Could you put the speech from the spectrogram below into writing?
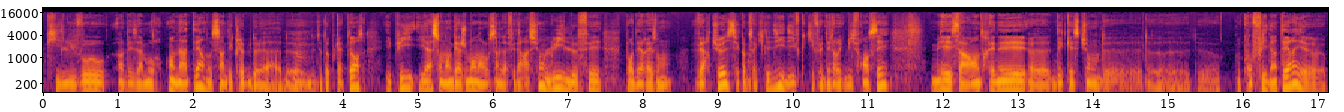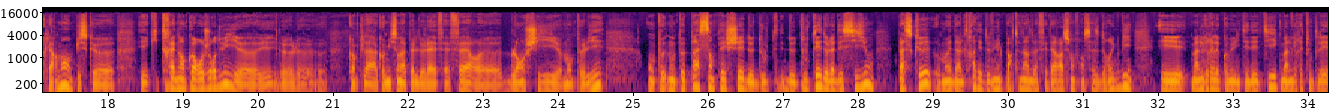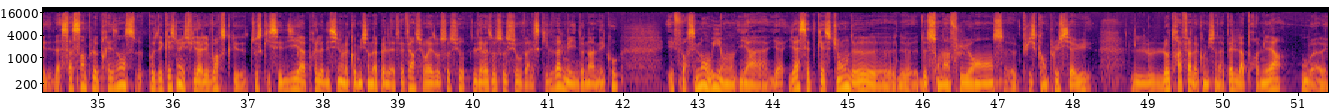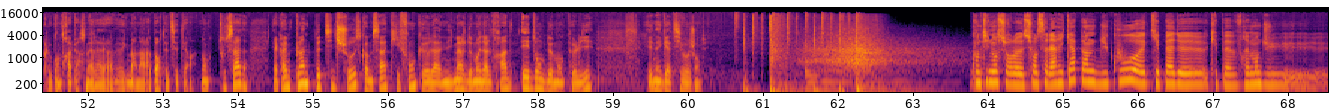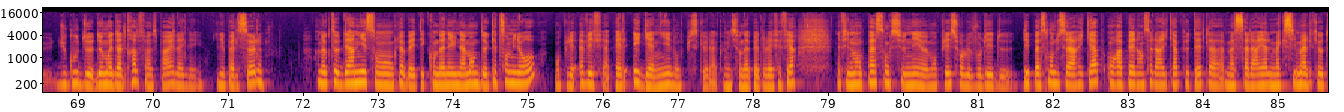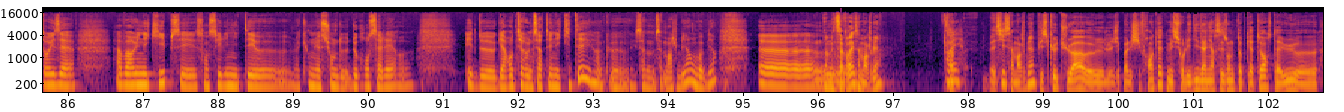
qui lui vaut un des amours en interne au sein des clubs de, la, de, mm. de top 14. Et puis, il y a son engagement dans, au sein de la fédération. Lui, il le fait pour des raisons vertueuse, c'est comme ça qu'il dit, il dit qu'il fait des rugby français, mais ça a entraîné euh, des questions de conflit d'intérêts, euh, clairement, puisque et qui traînent encore aujourd'hui. Euh, quand la commission d'appel de la FFR blanchit Montpellier, on, peut, on ne peut pas s'empêcher de douter, de douter de la décision parce que Mohamed Altrad est devenu le partenaire de la Fédération française de rugby. Et malgré la communauté d'éthique, malgré toute les, sa simple présence, pose des questions. Il suffit d'aller voir tout ce qui s'est dit après la décision de la commission d'appel de la FFR sur les réseaux sociaux. Les réseaux sociaux valent ce qu'ils valent, mais ils donnent un écho. Et forcément, oui, il y, a, cette question de, son influence, puisqu'en plus, il y a eu l'autre affaire de la commission d'appel, la première, ou avec le contrat personnel avec Bernard Laporte, etc. Donc tout ça, il y a quand même plein de petites choses comme ça qui font que l'image de Monaltrad et donc de Montpellier est négative aujourd'hui. Continuons sur le sur cap, hein, du coup, euh, qui est pas vraiment du goût de, de. Enfin, c'est pareil, là, il est il est pas le seul. En octobre dernier, son club a été condamné à une amende de 400 000 euros. Montpellier avait fait appel et gagné, donc puisque la commission d'appel de la FFR n'a finalement pas sanctionné euh, Montpellier sur le volet de dépassement du salarié cap. On rappelle un salarié cap peut-être la masse salariale maximale qui est autorisée à avoir une équipe, c'est censé limiter euh, l'accumulation de, gros salaires. Euh, et de garantir une certaine équité, hein, que ça, marche bien, on voit bien. Non, mais c'est vrai, ça marche bien. oui. Ben si, ça marche bien, puisque tu as, euh, j'ai pas les chiffres en tête, mais sur les dix dernières saisons de top 14, tu as eu euh,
